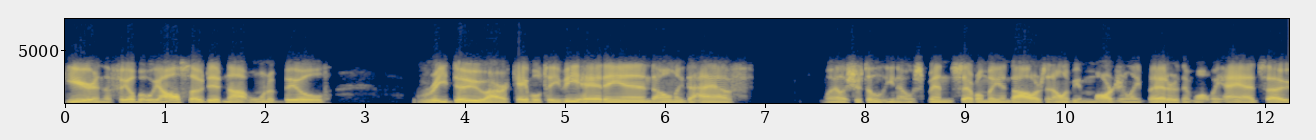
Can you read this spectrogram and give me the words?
gear in the field, but we also did not want to build redo our cable TV head end only to have well, it's just a you know spend several million dollars and only be marginally better than what we had. So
